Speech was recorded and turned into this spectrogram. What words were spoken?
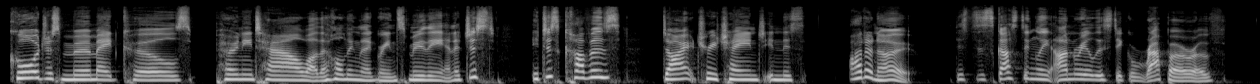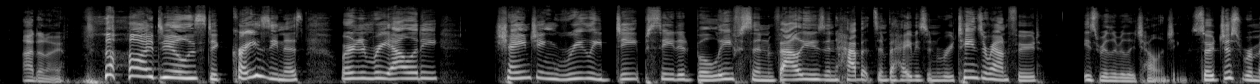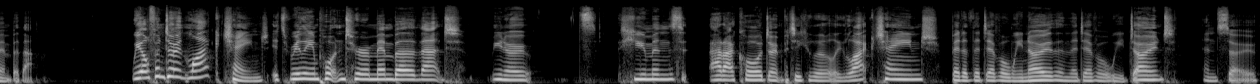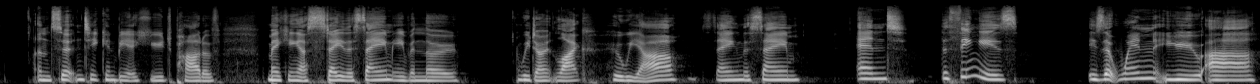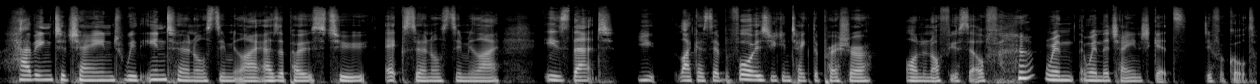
gorgeous mermaid curls, ponytail while they're holding their green smoothie. And it just, it just covers dietary change in this, I don't know, this disgustingly unrealistic wrapper of I don't know, idealistic craziness, where in reality, changing really deep seated beliefs and values and habits and behaviors and routines around food is really, really challenging. So just remember that. We often don't like change. It's really important to remember that, you know, humans at our core don't particularly like change. Better the devil we know than the devil we don't. And so uncertainty can be a huge part of making us stay the same, even though we don't like who we are staying the same. And the thing is, is that when you are having to change with internal stimuli as opposed to external stimuli, is that you, like I said before, is you can take the pressure on and off yourself when when the change gets difficult.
